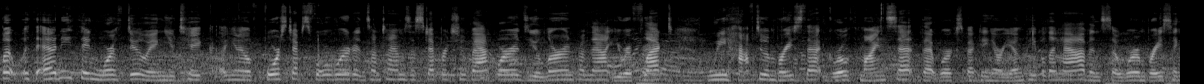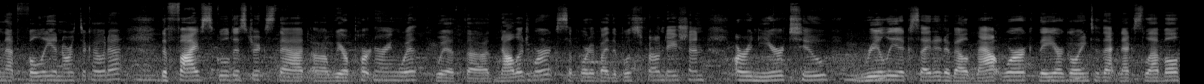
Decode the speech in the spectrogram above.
But with anything worth doing, you take uh, you know four steps forward and sometimes a step or two backwards. You learn from that. You reflect. We have to embrace that growth mindset that we're expecting our young people to have, and so we're embracing that fully in North Dakota. The five school districts that uh, we are partnering with with uh, Knowledge Works, supported by the Bush Foundation, are in year 2 mm-hmm. Really excited about that work. They are going to that next level.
